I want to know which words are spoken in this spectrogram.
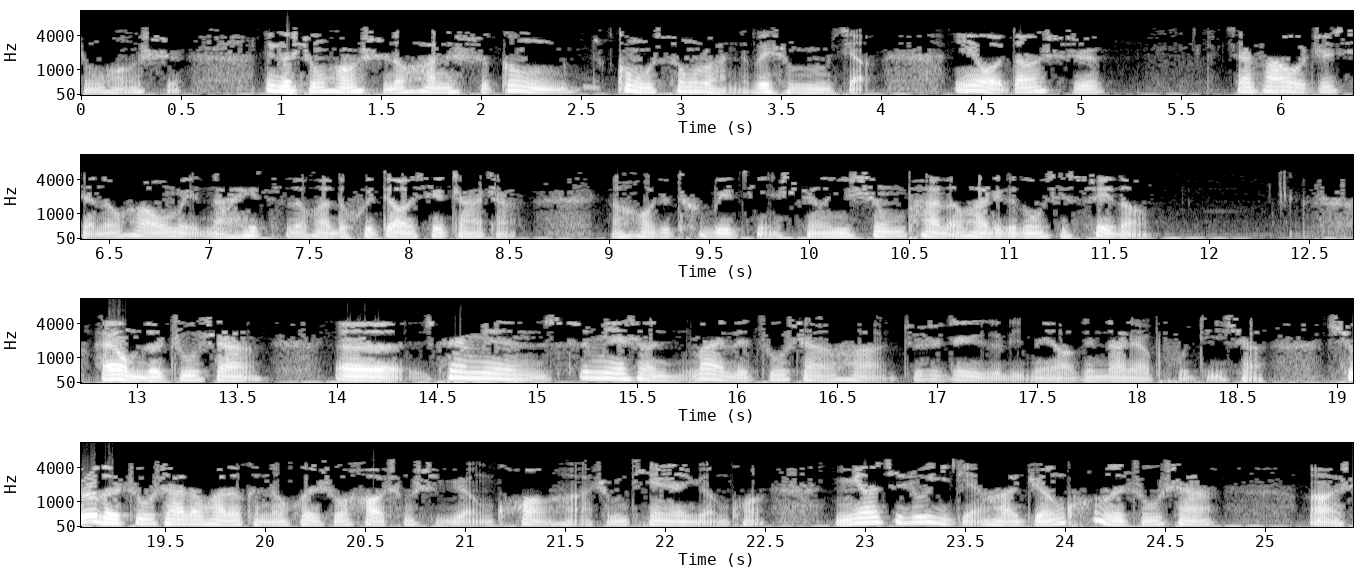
雄黄石。那个雄黄石的话呢，是更更松软的。为什么这么讲？因为我当时在发货之前的话，我每拿一次的话，都会掉一些渣渣，然后我就特别谨慎，一生怕的话这个东西碎到。还有我们的朱砂，呃，下面市面上卖的朱砂哈，就是这个里面要跟大家普及一下，所有的朱砂的话，都可能会说号称是原矿哈，什么天然原矿，你要记住一点哈，原矿的朱砂啊，是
